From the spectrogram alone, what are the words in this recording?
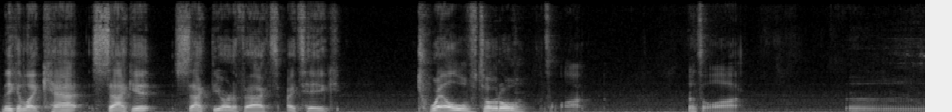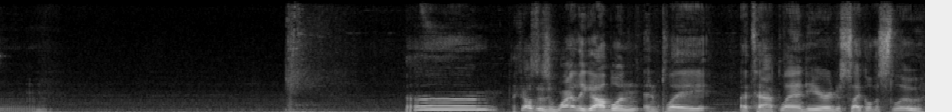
they can like cat, sack it, sack the artifact. I take 12 total. That's a lot. That's a lot. Um, um, I could also just Wily Goblin and play a tap land here and just cycle the slew.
